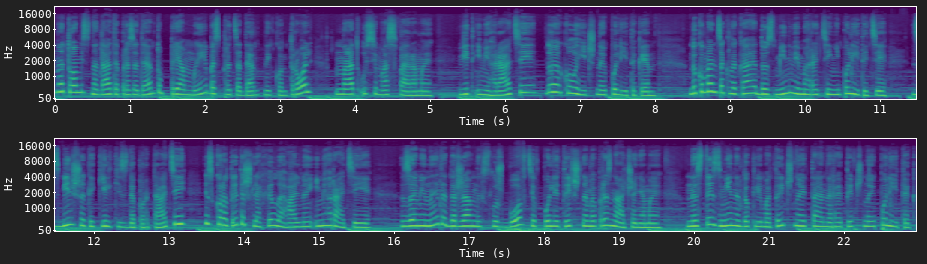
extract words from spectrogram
натомість надати президенту прямий безпрецедентний контроль над усіма сферами від імміграції до екологічної політики. Документ закликає до змін в імміграційній політиці, збільшити кількість депортацій і скоротити шляхи легальної імміграції, замінити державних службовців політичними призначеннями, внести зміни до кліматичної та енергетичної політик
